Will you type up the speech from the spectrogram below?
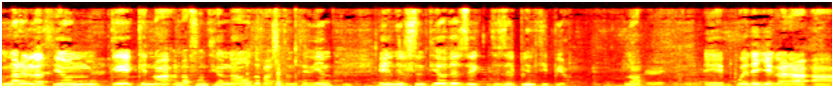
una relación que, que no, ha, no ha funcionado de bastante bien en el sentido desde, desde el principio, ¿no? Eh, puede llegar a, a-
